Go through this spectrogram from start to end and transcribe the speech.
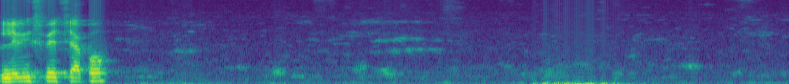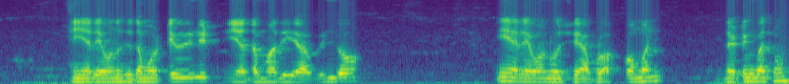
લિવિંગ સ્પેસ છે આખો. અહીંયા રહેવાનું છે તમારું ટીવી યુનિટ અહીંયા તમારી વિન્ડો અહીંયા રહેવાનું છે આપણો કોમન લેટ્રિન બાથરૂમ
